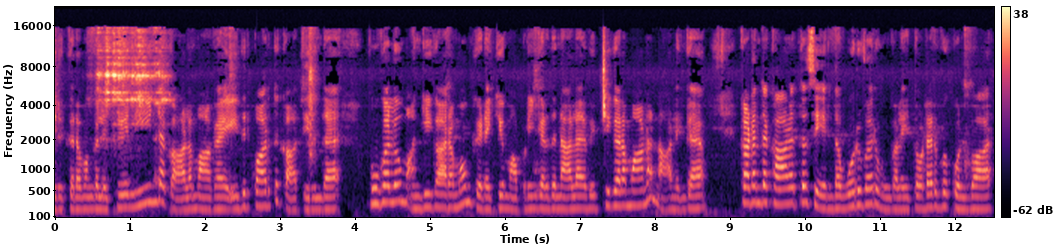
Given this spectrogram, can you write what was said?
இருக்கிறவங்களுக்கு நீண்ட காலமாக எதிர்பார்த்து காத்திருந்த புகழும் அங்கீகாரமும் கிடைக்கும் அப்படிங்கிறதுனால வெற்றிகரமான நாளுங்க. கடந்த காலத்தை சேர்ந்த ஒருவர் உங்களை தொடர்பு கொள்வார்.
